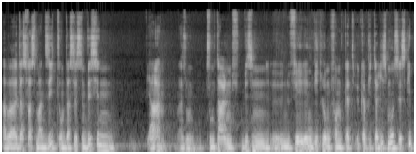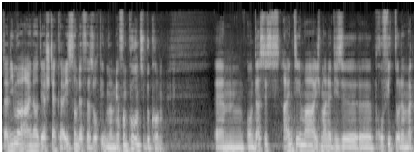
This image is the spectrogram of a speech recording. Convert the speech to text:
Aber das, was man sieht, und das ist ein bisschen, ja, also zum Teil ein bisschen äh, eine Fehlentwicklung vom Kapitalismus. Es gibt dann immer einer, der stärker ist und der versucht immer mehr vom Kuchen zu bekommen. Ähm, und das ist ein Thema, ich meine, diese äh, Profit- oder Ma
